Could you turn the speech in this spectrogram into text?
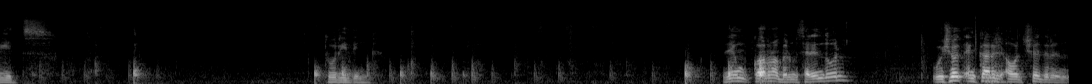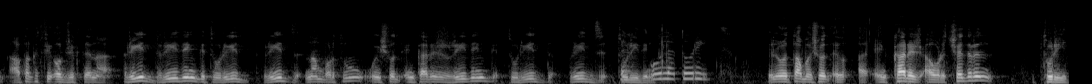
reads to reading دي مقارنه بالمثالين دول we should encourage our children اعتقد في object هنا read reading to read reads number two we should encourage reading to read reads to reading الاولى تريد الاولى طبعا we should encourage our children to read.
